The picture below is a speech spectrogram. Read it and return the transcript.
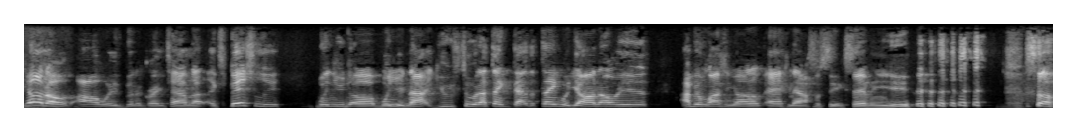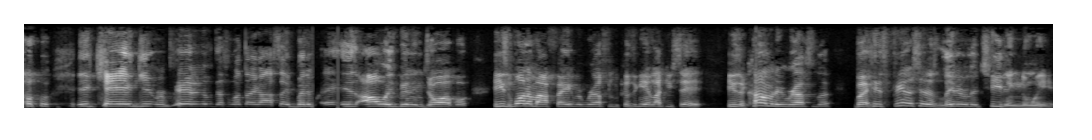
Y'all know it's always been a great time, especially when you uh, when you're not used to it. I think that the thing with Yano is I've been watching Yano act now for six, seven years. so it can get repetitive. That's one thing I'll say, but it, it's always been enjoyable. He's one of my favorite wrestlers because, again, like you said, he's a comedy wrestler, but his finisher is literally cheating to win.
